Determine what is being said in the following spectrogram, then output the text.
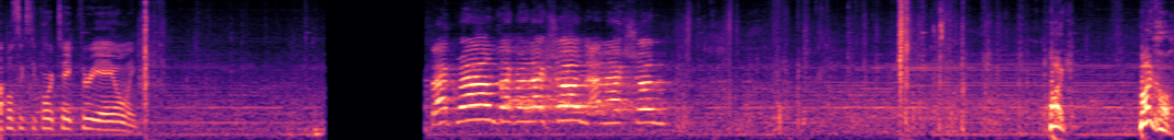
Apple 64, take three, A only. Background, background action, and action. Mike! Michael!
